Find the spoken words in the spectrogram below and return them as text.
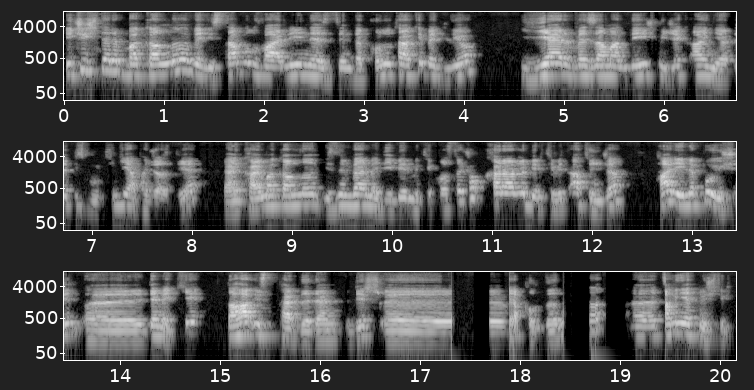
İçişleri Bakanlığı ve İstanbul Valiliği nezdinde konu takip ediliyor yer ve zaman değişmeyecek aynı yerde biz bu mitingi yapacağız diye. Yani kaymakamlığın izin vermediği bir miting olsa çok kararlı bir tweet atınca haliyle bu işin e, demek ki daha üst perdeden bir e, yapıldığını e, tahmin etmiştik.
